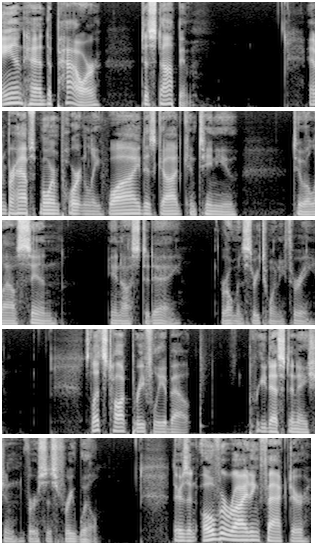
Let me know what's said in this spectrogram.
and had the power to stop him. And perhaps more importantly, why does God continue to allow sin in us today? Romans 3:23. So let's talk briefly about predestination versus free will. There's an overriding factor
